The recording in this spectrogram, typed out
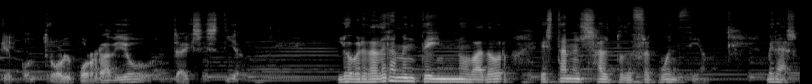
que el control por radio ya existía? Lo verdaderamente innovador está en el salto de frecuencia. Verás,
